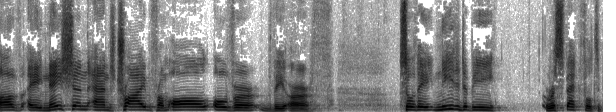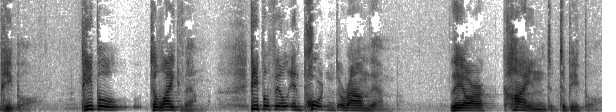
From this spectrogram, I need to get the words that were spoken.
of a nation and tribe from all over the earth. So they needed to be respectful to people, people to like them, people feel important around them. They are kind to people.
